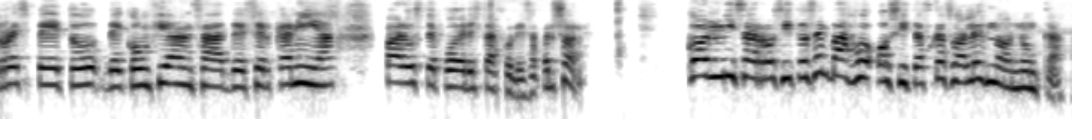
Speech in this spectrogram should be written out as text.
respeto, de confianza, de cercanía para usted poder estar con esa persona. Con mis arrocitos en bajo o citas casuales, no, nunca.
